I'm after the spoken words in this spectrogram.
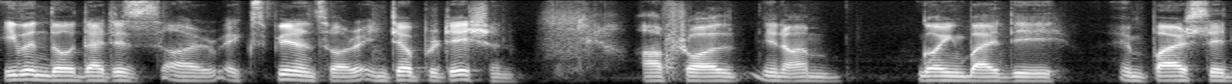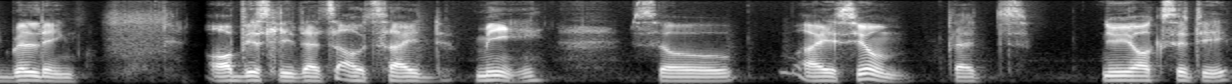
Even though that is our experience or interpretation. After all, you know, I'm going by the Empire State Building. Obviously, that's outside me. So I assume that New York City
